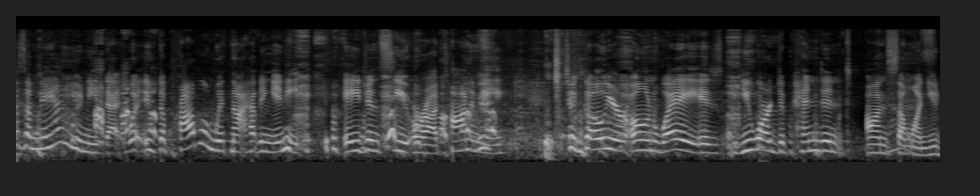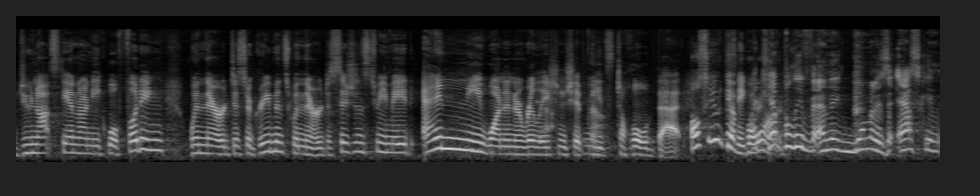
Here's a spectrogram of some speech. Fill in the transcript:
as a man, you need that. What is the problem with not having any agency or autonomy to go your own way is you are dependent on yes. someone. You do not stand on equal footing when there are disagreements, when there are decisions to be made. Anyone in a relationship no. needs to hold that. Also, you get bored. I can't believe any woman is asking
